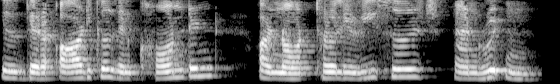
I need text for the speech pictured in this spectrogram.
is their articles and content are not thoroughly researched and written.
